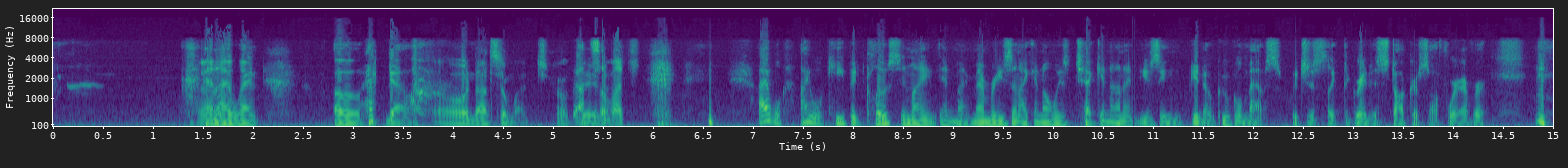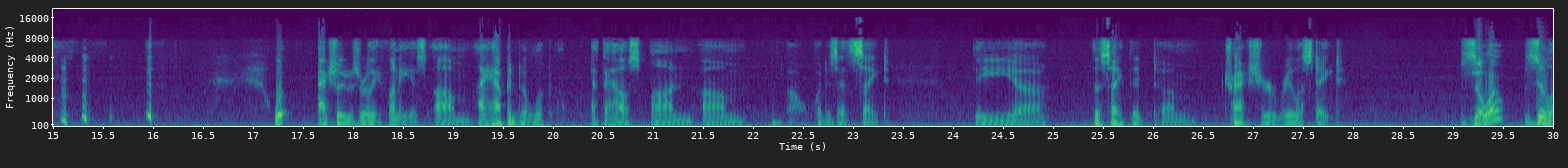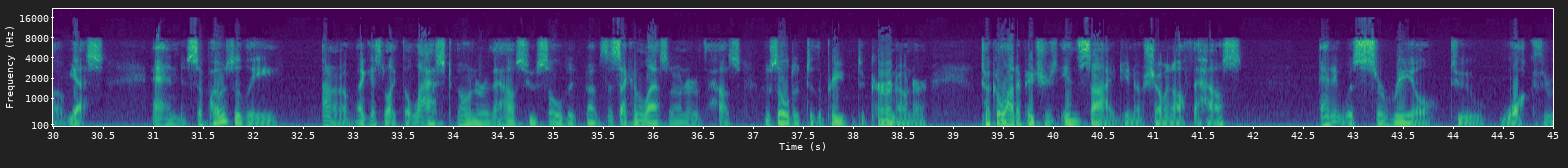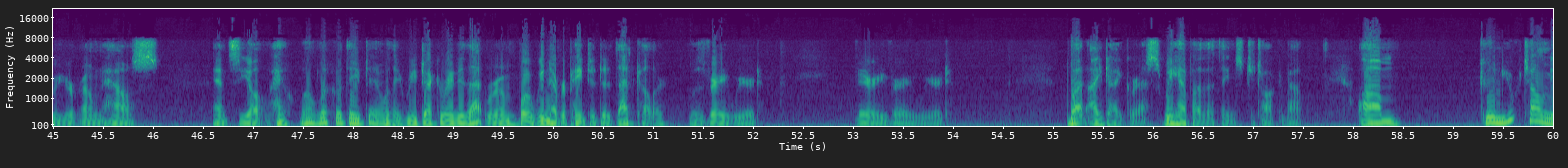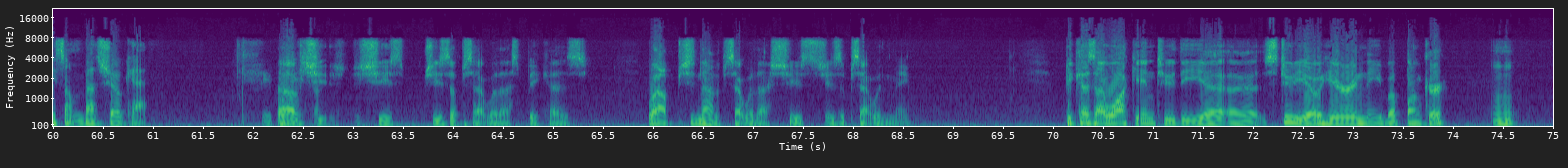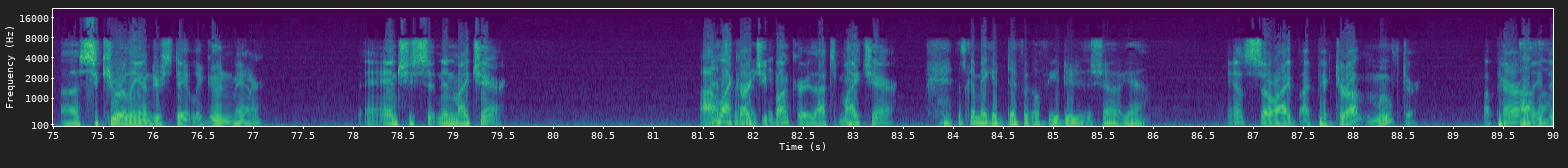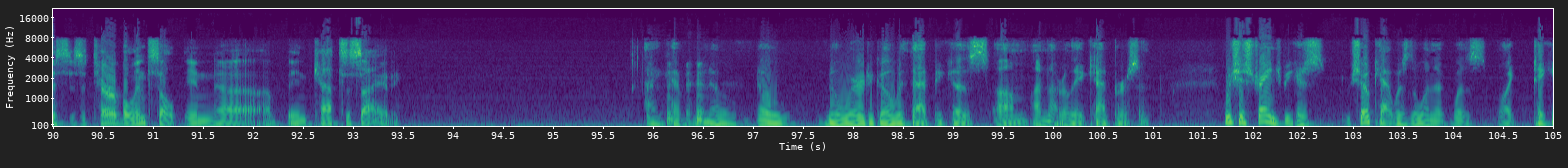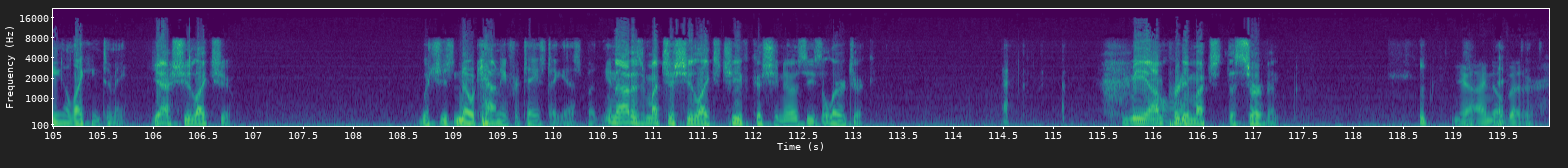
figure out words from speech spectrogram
and I went, oh heck no. Oh, not so much. Okay. not so much. I will I will keep it close in my in my memories, and I can always check in on it using you know Google Maps, which is like the greatest stalker software ever. what actually was really funny is um, I happened to look at the house on um, oh, what is that site? The uh, the site that um, tracks your real estate. Zillow? Zillow, yes. And supposedly, I don't know, I guess like the last owner of the house who sold it, no, the second to last owner of the house who sold it to the pre to current owner, took a lot of pictures inside, you know, showing off the house. And it was surreal to walk through your own house and see all, hey, well, look what they did. Well, they redecorated that room. Boy, we never painted it that color. It was very weird. Very, very weird. But I digress. We have other things to talk about. Um, Goon, you were telling me something about Showcat. Before Oh, we she she's she's upset with us because, well, she's not upset with us. She's she's upset with me because I walk into the uh, uh, studio here in the bu- bunker, Mhm. uh, securely under stately Goon Manor, and she's sitting in my chair. I'm That's like Archie it- Bunker. That's my chair. It's going to make it difficult for you to do the show, yeah. Yeah, so I, I picked her up and moved her. Apparently, Uh-oh. this is a terrible insult in uh, in cat society. I have no no nowhere to go with that because um, I'm not really a cat person, which is strange because Showcat was the one that was like taking a liking to me, Yeah, she likes you. which is no accounting for taste, I guess. But you know, Not as much as she likes Chief because she knows he's allergic. Me, I'm pretty much the servant. Yeah, I know better.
